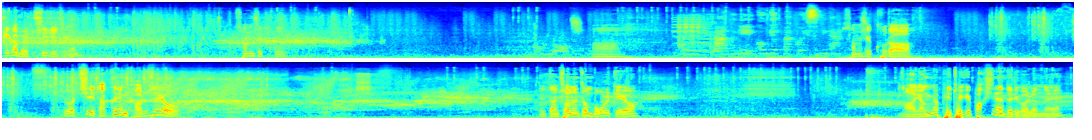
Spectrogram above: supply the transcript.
데미지가 몇이지 지금? 39 아, 아군이 공격받고 있습니다. 39라. 그렇지, 다크님 가주세요. 일단 저는 좀 모을게요. 아, 양옆이 되게 빡신 애들이 걸렸네.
